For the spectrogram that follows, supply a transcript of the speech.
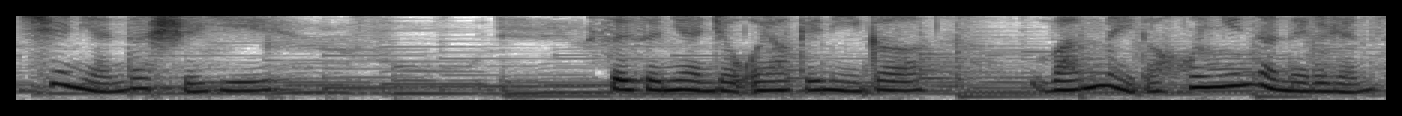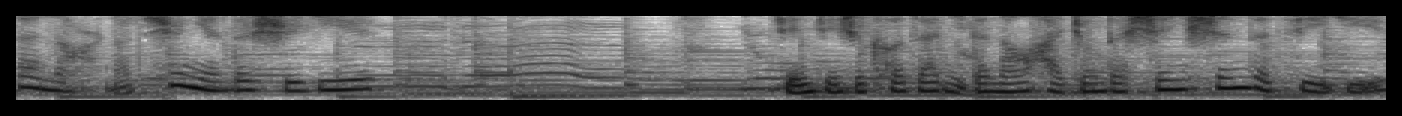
去年的十一，碎碎念着我要给你一个完美的婚姻的那个人在哪儿呢？去年的十一，仅仅是刻在你的脑海中的深深的记忆。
